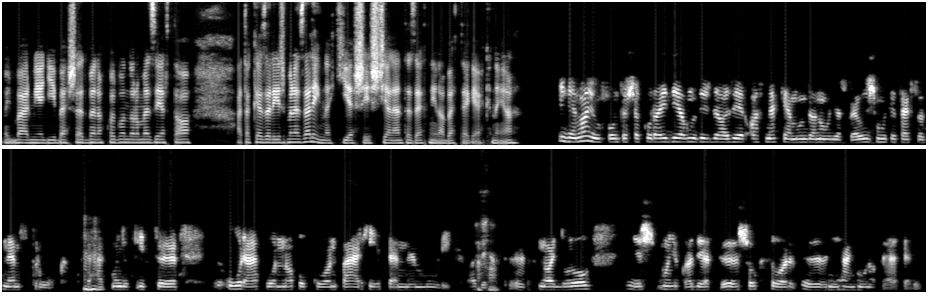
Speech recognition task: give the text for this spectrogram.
vagy bármi egyéb esetben, akkor gondolom ezért a, hát a kezelésben ez elég nagy kiesést jelent ezeknél a betegeknél. Igen, nagyon fontos a korai diagnózis, de azért azt meg kell mondanom, hogy a szklerózis multiplex az nem stroke. Uh-huh. Tehát mondjuk itt órákon, napokon, pár héten nem múlik. Azért Aha. nagy dolog, és mondjuk azért sokszor néhány hónap eltelik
